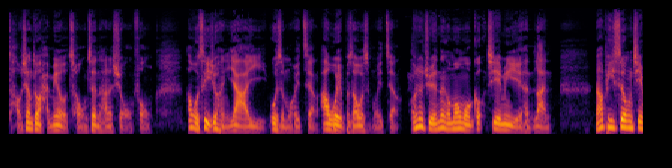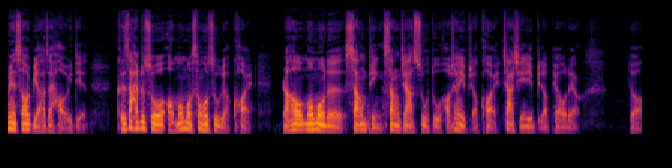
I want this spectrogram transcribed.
好像都还没有重振他的雄风。啊，我自己就很讶异，为什么会这样啊？我也不知道为什么会这样。我就觉得那个 Momo 界面也很烂，然后 PC 用界面稍微比它再好一点。可是大家就说，哦，Momo 送货速度比较快，然后 Momo 的商品上架速度好像也比较快，价钱也比较漂亮，对吧？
